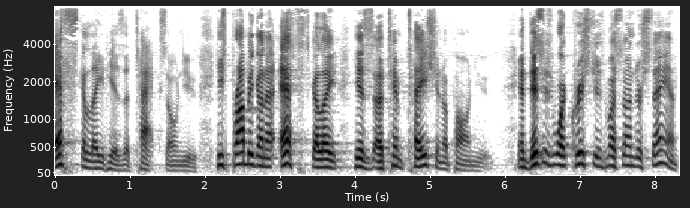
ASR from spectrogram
escalate his attacks on you. He's probably going to escalate his uh, temptation upon you. And this is what Christians must understand.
